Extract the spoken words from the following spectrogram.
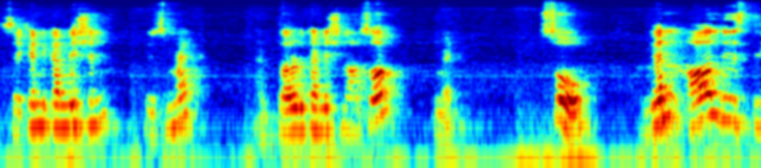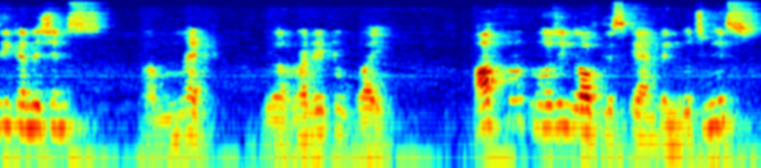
second condition is met and third condition also met. So when all these three conditions are met, you are ready to buy. After closing of this candle, which means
